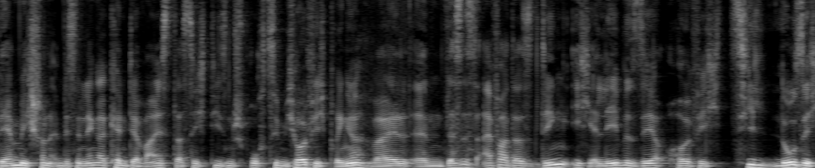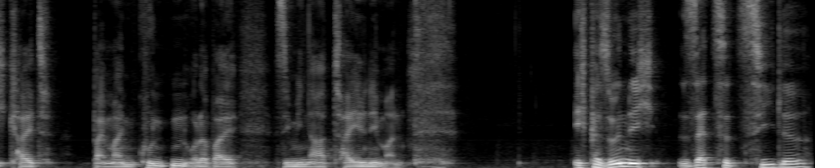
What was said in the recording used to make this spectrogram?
Wer mich schon ein bisschen länger kennt, der weiß, dass ich diesen Spruch ziemlich häufig bringe, weil ähm, das ist einfach das Ding. Ich erlebe sehr häufig Ziellosigkeit bei meinen Kunden oder bei Seminarteilnehmern. Ich persönlich setze Ziele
